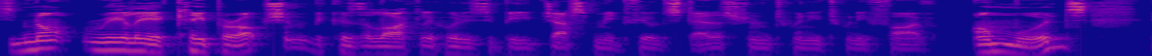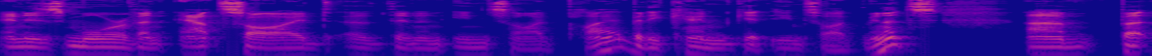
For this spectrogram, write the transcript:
He's not really a keeper option because the likelihood is to be just midfield status from 2025 onwards and is more of an outside uh, than an inside player, but he can get inside minutes. Um, but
